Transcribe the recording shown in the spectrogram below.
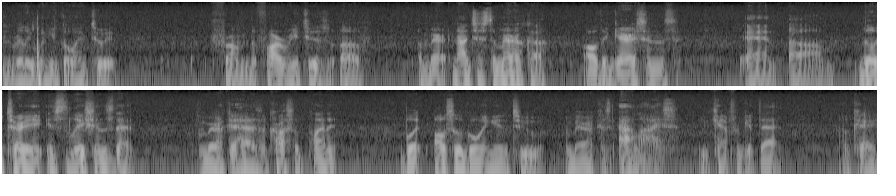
really, when you go into it, from the far reaches of America, not just America, all the garrisons and um, military installations that America has across the planet, but also going into America's allies. You can't forget that. Okay?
